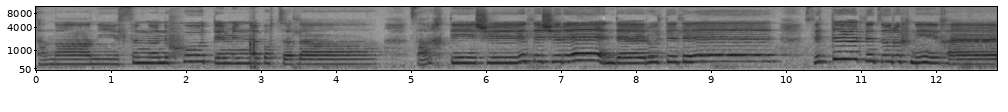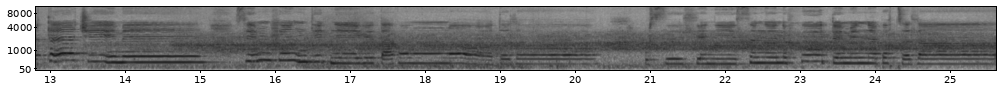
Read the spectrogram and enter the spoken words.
Санаа нийлсэн нөхөд минь буцалаа. Сархтын шил ширээн дээр үлдэлээ. Сэтгэл зүрхний хайртай чимээ. Симхэн тэднийг даган одлоо. Үсэлэний сэн нөхөд минь буцалаа.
